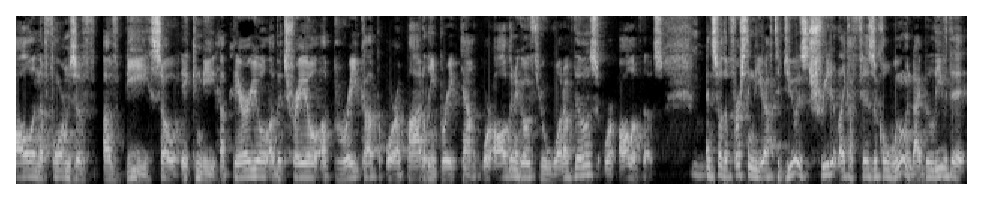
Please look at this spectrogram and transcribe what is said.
all in the forms of, of B. So it can be a burial, a betrayal, a breakup, or a bodily breakdown. We're all going to go through one of those or all of those. Mm-hmm. And so the first thing that you have to do is treat it like a physical wound. I believe that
